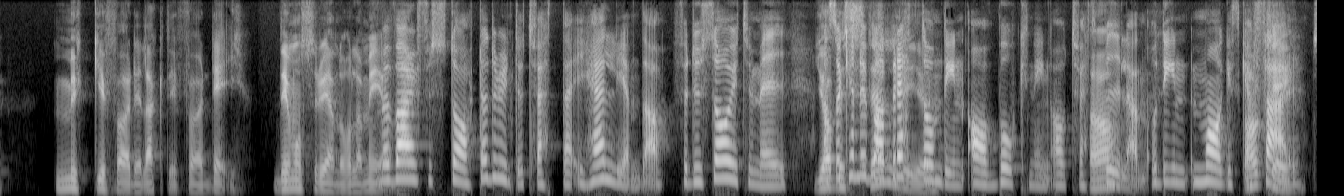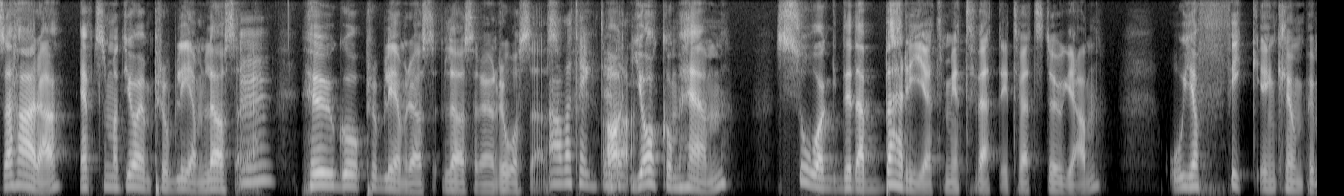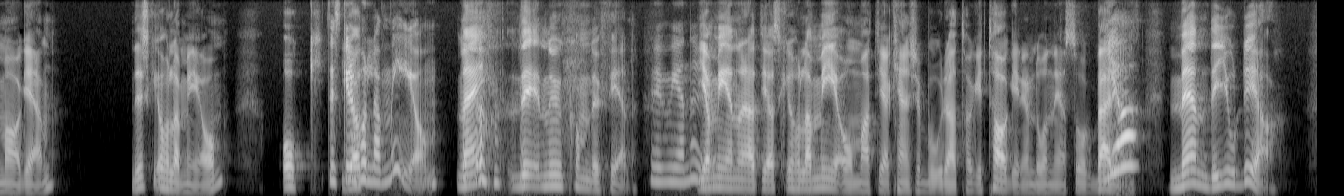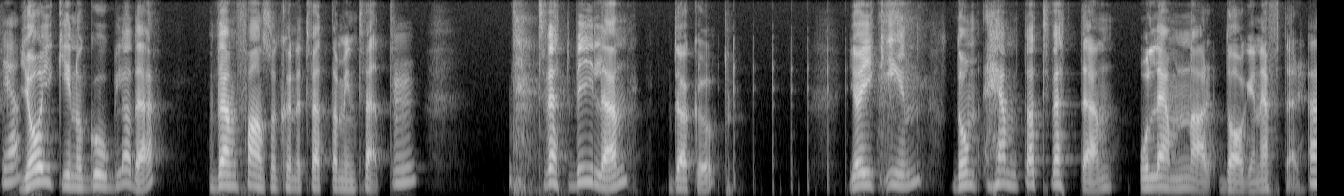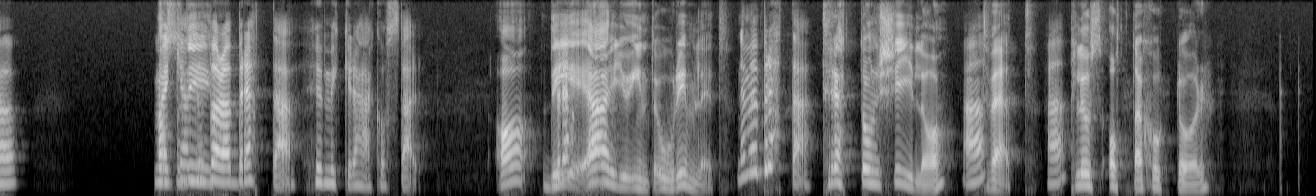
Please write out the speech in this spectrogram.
mycket fördelaktig för dig. Det måste du ändå hålla med Men om. varför startade du inte tvätta i helgen då? För du sa ju till mig, Jag alltså kan du bara berätta ju. om din avbokning av tvättbilen och din magiska affär? så här. Eftersom att jag är en problemlösare. Hugo problemlösaren Rosas. Mm. Ja, vad tänkte du då? Jag kom hem, såg det där berget med tvätt i tvättstugan. Och jag fick en klump i magen. Det ska jag hålla med om. Och Det ska jag... du hålla med om. Nej, det, nu kom det fel. Hur menar du? Jag menar att jag ska hålla med om att jag kanske borde ha tagit tag i den då när jag såg berget. Ja. Men det gjorde jag. Ja. Jag gick in och googlade vem fan som kunde tvätta min tvätt. Tvättbilen dök upp. Jag gick in, de hämtar tvätten och lämnar dagen efter. Ja. Men Alltså, kan det- du bara berätta hur mycket det här kostar? Ja, det Berätta. är ju inte orimligt. Nej men berätta. 13 kilo Ja. tvätt Ja. plus 8 skjortor.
